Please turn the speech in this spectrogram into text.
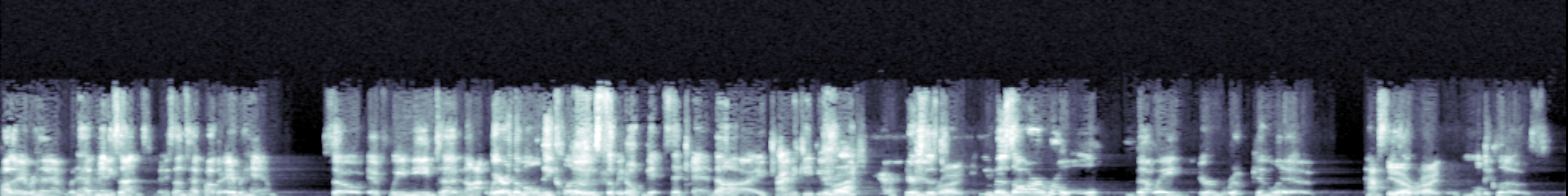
Father Abraham would have many sons. Many sons had Father Abraham. So if we need to not wear the moldy clothes so we don't get sick and die, trying to keep you alive, right. here's this right. bizarre rule. That way your group can live. Yeah, right. moldy clothes.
